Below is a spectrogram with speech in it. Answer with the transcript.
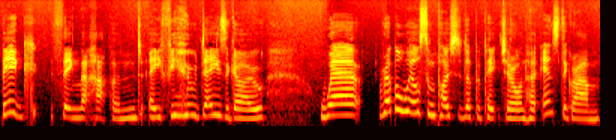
big thing that happened a few days ago where Rebel Wilson posted up a picture on her Instagram.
